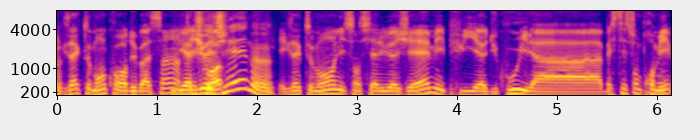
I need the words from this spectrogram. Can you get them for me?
Exactement, coureur du bassin. Il est à l'UAGM. Exactement, licencié à l'UAGM et puis euh, du coup il a, bah, c'était son premier.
